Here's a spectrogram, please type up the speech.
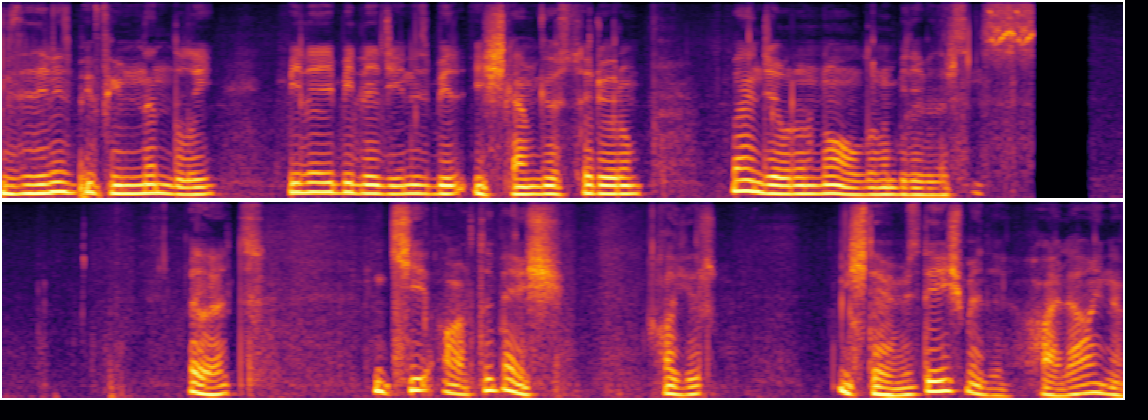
izlediğiniz bir filmden dolayı bilebileceğiniz bir işlem gösteriyorum. Bence bunun ne olduğunu bilebilirsiniz. Evet. 2 artı 5. Hayır. İşlemimiz değişmedi. Hala aynı.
